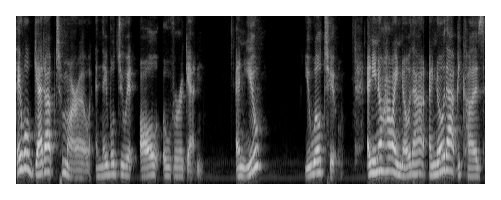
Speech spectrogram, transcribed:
They will get up tomorrow and they will do it all over again. And you, you will too. And you know how I know that? I know that because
